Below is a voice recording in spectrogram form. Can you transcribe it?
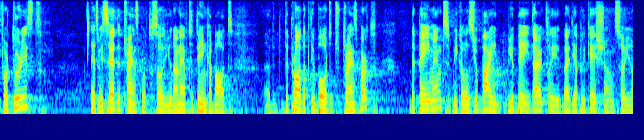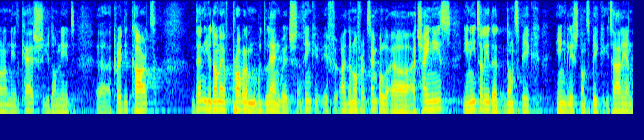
For tourists, as we said, the transport, so you don't have to think about uh, the product you bought to transport, the payment, because you pay, you pay directly by the application, so you don't need cash, you don't need uh, a credit card, then you don't have problem with language. I think if, I don't know, for example, uh, a Chinese in Italy that don't speak English, don't speak Italian,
